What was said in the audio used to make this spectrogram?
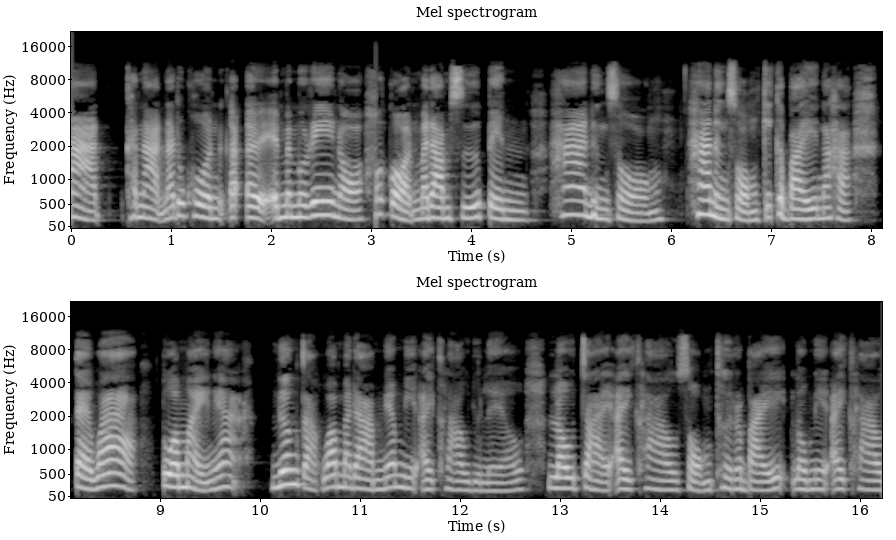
นาด ขนาดนะทุกคนเอ่อเมมโมรี่เนาะเมื่อก่อนมาดามซื้อเป็น 512 512กิกะไบต์นะคะ แต่ว่าตัวใหม่เนี่ย เนื่องจากว่ามาดามเนี่ยมี iCloud อยู่แล้ว เราจ่าย iCloud 2เทราไบต์เรามี iCloud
